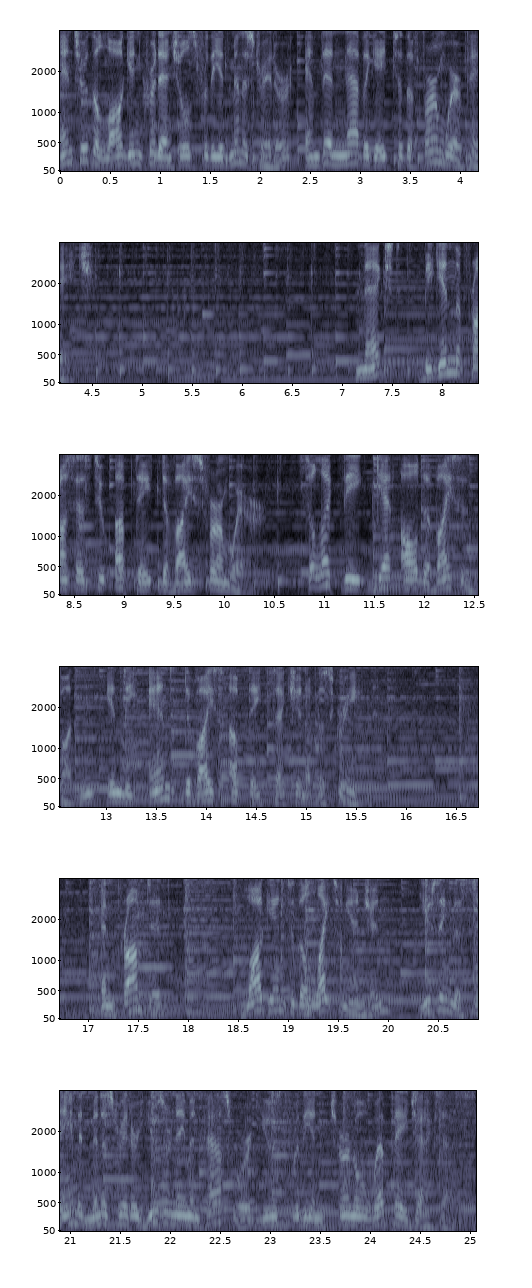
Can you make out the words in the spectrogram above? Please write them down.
Enter the login credentials for the administrator and then navigate to the firmware page. Next, begin the process to update device firmware. Select the Get All Devices button in the End Device Update section of the screen. When prompted, log in to the Lighting Engine using the same administrator username and password used for the internal web page access.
